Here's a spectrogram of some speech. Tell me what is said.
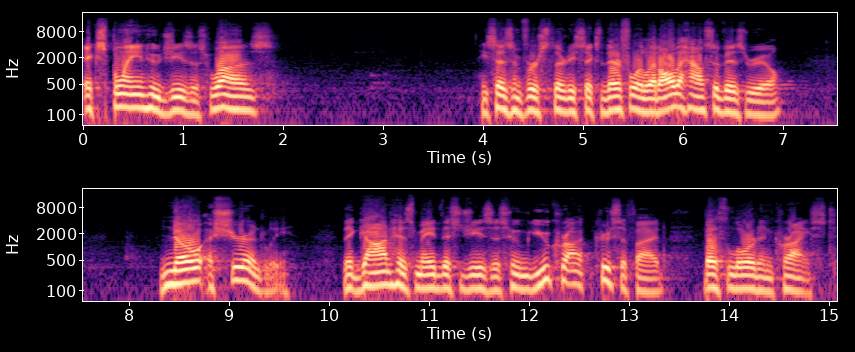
explain who Jesus was. He says in verse 36 Therefore, let all the house of Israel Know assuredly that God has made this Jesus, whom you crucified, both Lord and Christ.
